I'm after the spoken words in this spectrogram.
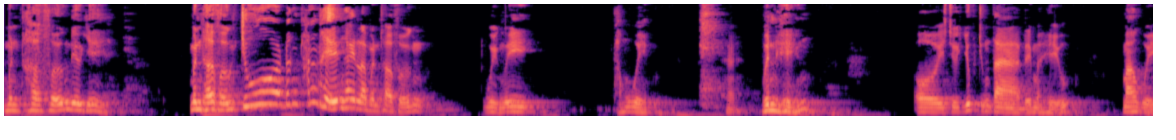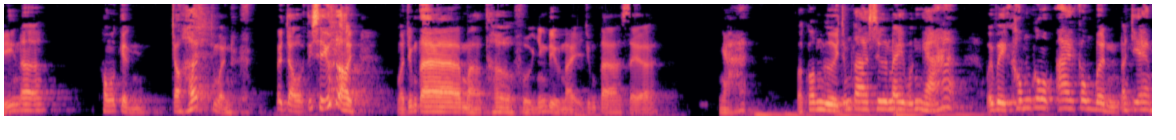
mình thờ phượng điều gì? Mình thờ phượng Chúa đứng thánh thiện hay là mình thờ phượng quyền uy, thẩm quyền? Vinh hiển. Ôi, Chúa giúp chúng ta để mà hiểu. Ma quỷ nó không có cần cho hết mình. Nó cho một tí xíu thôi. Mà chúng ta mà thờ phượng những điều này, chúng ta sẽ ngã. Và con người chúng ta xưa nay vẫn ngã, bởi vì không có một ai công bình, anh chị em.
